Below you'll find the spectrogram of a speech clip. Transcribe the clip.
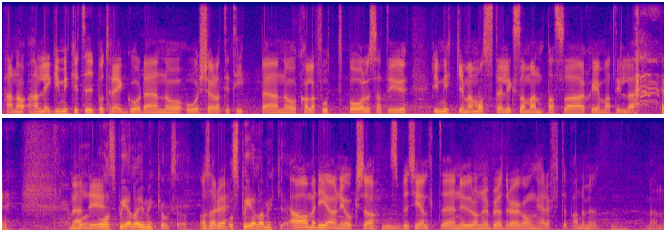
han, han lägger mycket tid på trädgården och, och köra till tippen och kolla fotboll. Så att det, är, det är mycket man måste liksom anpassa schemat till det. men Och, det och spelar ju mycket också. vad sa du? Och spelar mycket. Ja, men det gör ni också. Speciellt eh, nu då när det börjar dra igång här efter pandemin. Men eh,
